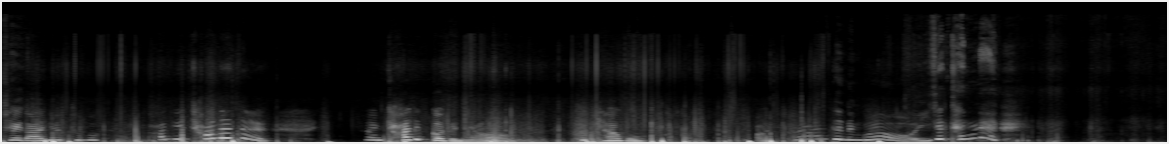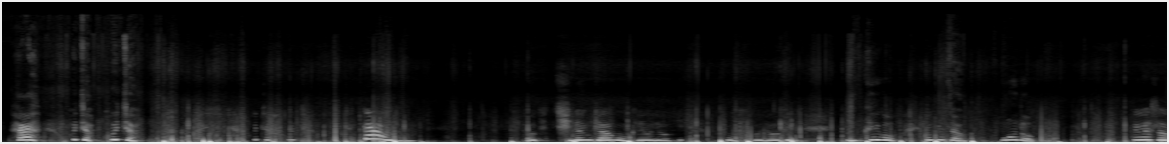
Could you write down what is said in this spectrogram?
제가 유튜브 그냥 잘했거든요. 이렇게 하고. 아잘안 되는 거야. 어, 이제 됐네. 아 호자 호자 호자 호자 다운. 여기 진행기 하고 그리고 여기 어, 그리고 여기. 음, 그리고 여기서 워도. 여기서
